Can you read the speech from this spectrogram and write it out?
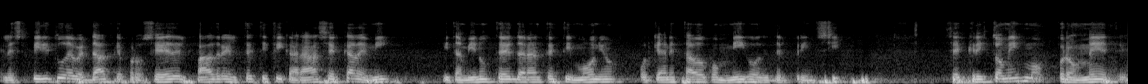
el Espíritu de verdad que procede del Padre, Él testificará acerca de mí y también ustedes darán testimonio porque han estado conmigo desde el principio. Si Cristo mismo promete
